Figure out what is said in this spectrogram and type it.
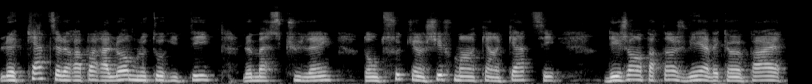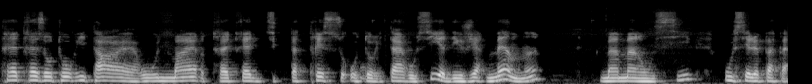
Le 4, c'est le rapport à l'homme, l'autorité, le masculin. Donc, ceux qui ont un chiffre manquant 4, c'est déjà en partant, je viens avec un père très, très autoritaire ou une mère très, très dictatrice autoritaire aussi. Il y a des germaines, hein? Maman aussi, ou c'est le papa.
